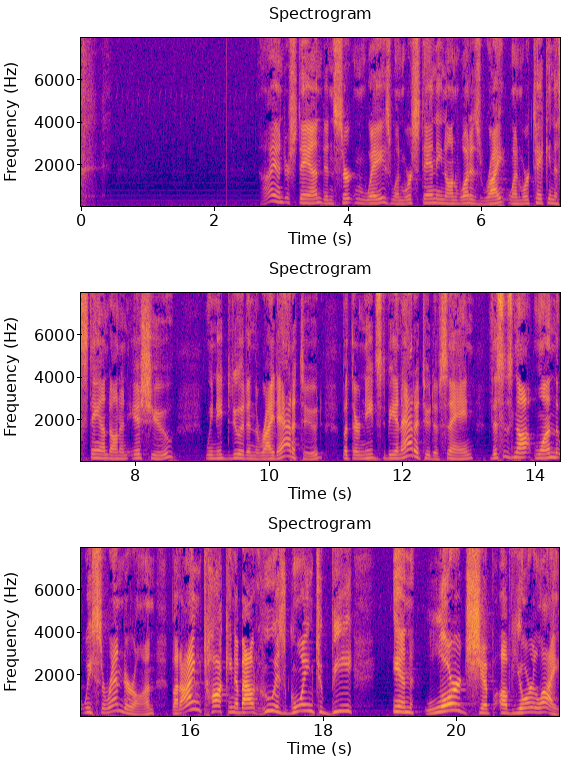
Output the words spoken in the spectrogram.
I understand in certain ways when we're standing on what is right, when we're taking a stand on an issue, we need to do it in the right attitude, but there needs to be an attitude of saying, this is not one that we surrender on, but I'm talking about who is going to be in lordship of your life.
